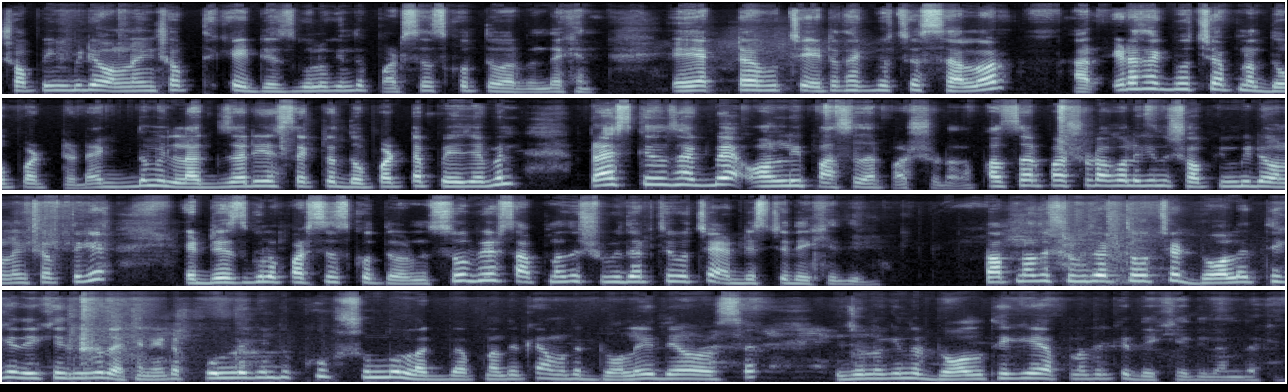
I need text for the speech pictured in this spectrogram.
শপিং ভিডিও অনলাইন শপ থেকে এই ড্রেসগুলো কিন্তু পারচেস করতে পারবেন। দেখেন, এই একটা হচ্ছে, এটা থাকবে হচ্ছে সালোয়ার আর এটা থাকবে হচ্ছে আপনার দোপাট্টাটা একদমই লাক্সারিয়াস একটা দোপাট্টা পেয়ে যাবেন। প্রাইস কিন্তু থাকবে অনলি পাঁচ হাজার পাঁচশো টাকা। পাঁচ হাজার পাঁচশো টাকা হলে কিন্তু শপিং ভিডিও অনলাইন শপ থেকে এই ড্রেসগুলো পারচেস করতে পারবেন। সো ভিয়ার্স আপনাদের সুবিধার্থে হচ্ছে অ্যাড্রেসটি দেখিয়ে দিব। তো আপনাদের সুবিধার্থে হচ্ছে ডলের থেকে দেখিয়ে দিব। দেখেন, এটা পরলে কিন্তু খুব সুন্দর লাগবে। আপনাদেরকে আমাদের ডলেই দেওয়া আছে। এই জন্য কিন্তু ডল থেকে আপনাদেরকে দেখিয়ে দিলাম। দেখেন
